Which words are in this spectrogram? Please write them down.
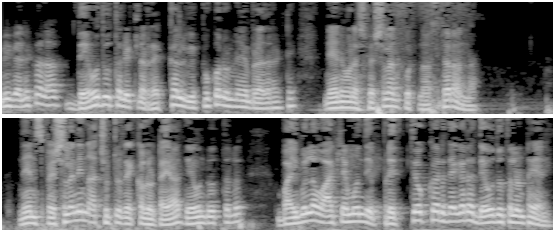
మీ వెనకాల దేవదూతలు ఇట్లా రెక్కలు విప్పుకొని ఉన్నాయి బ్రదర్ అంటే నేను మన స్పెషల్ అనుకుంటున్నా సార్ అన్న. నేను స్పెషల్ అని నా చుట్టూ రెక్కలు ఉంటాయా దేవుని దూతలు బైబిల్లో వాక్యం ఉంది ప్రతి ఒక్కరి దగ్గర దేవదూతలు ఉంటాయని.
